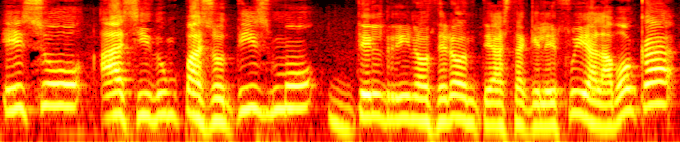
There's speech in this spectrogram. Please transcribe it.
Eso ha sido un pasotismo del rinoceronte hasta que le fui a la boca,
